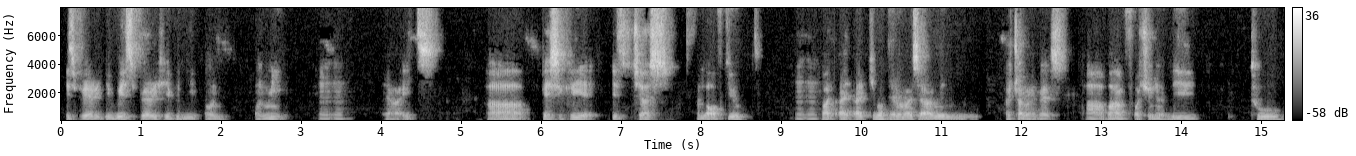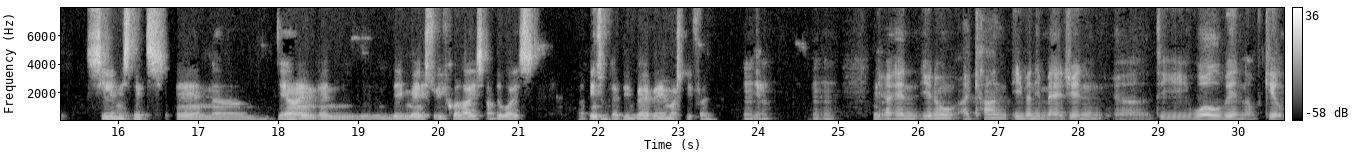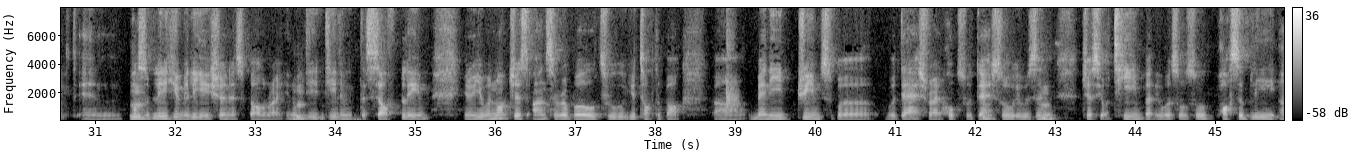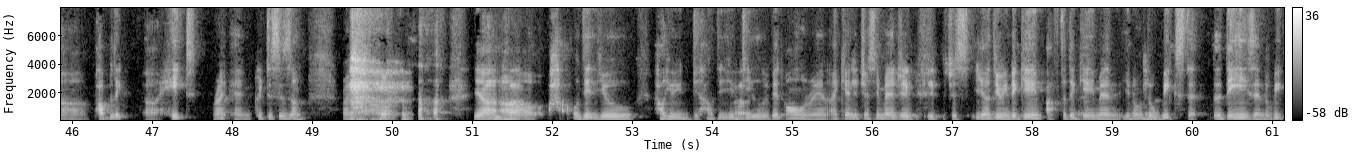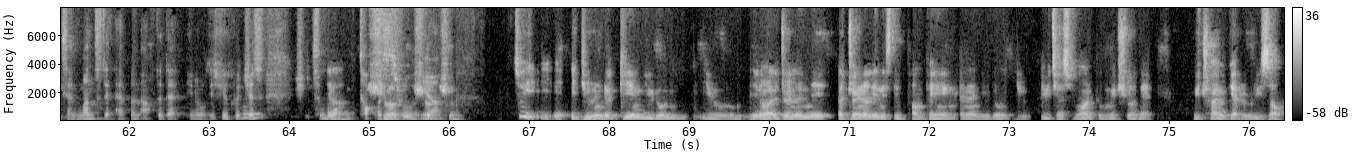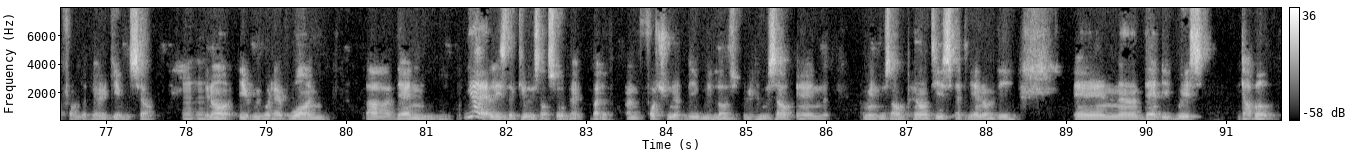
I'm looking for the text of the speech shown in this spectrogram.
it's very it weighs very heavily on on me Mhm. yeah, it's uh, basically it's just a lot of guilt. Mhm. But I, I keep on telling myself, I mean, I tried my best. Uh, but unfortunately, two silly mistakes, and um, yeah, and, and they managed to equalize. Otherwise, things would have been very, very much different. Mhm. Yeah. Mhm. Yeah. Yeah, and you know, I can't even imagine uh, the whirlwind of guilt and possibly humiliation as well, right? You know, Mm. de- dealing with the self blame. You know, you were not just answerable to. You talked about uh, many dreams were were dashed, right? Hopes were dashed. So it wasn't just your team, but it was also possibly uh, public uh, hate, right, and criticism, right? Uh, yeah. Uh, how did you? How you? How did you Uh, deal with it all, Ryan? I can it- just imagine. It, it, just yeah, during the game, after the game, and you know the Yeah. weeks that, the days and the weeks and months that happened after that. You know, if you could just so Yeah, talk sure, us through. sure, yeah. sure. So during the game, you don't you you know adrenaline adrenaline is still pumping, and then you don't you you just want to make sure that we try to get a result from the very game itself. Mhm. You know, if we would have won, uh, then yeah, at least the guilt is not so bad. But unfortunately, we lose we lose out, and I mean lose out on penalties at the end of the day. and uh, then it weighs double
